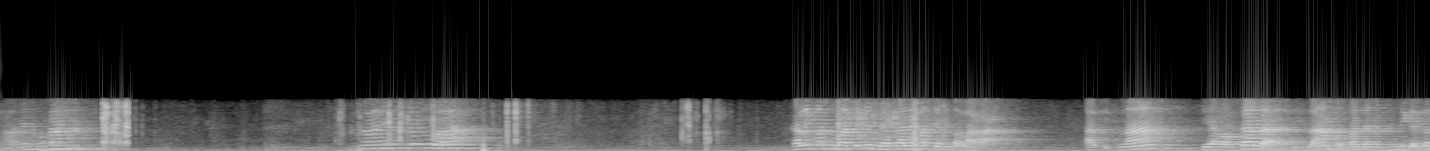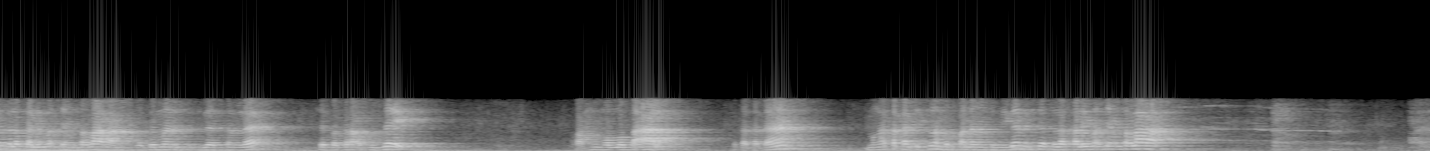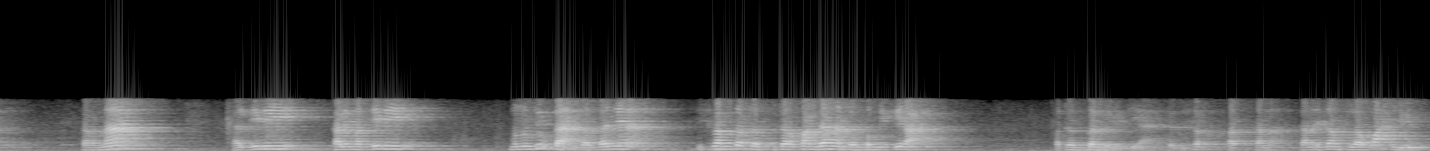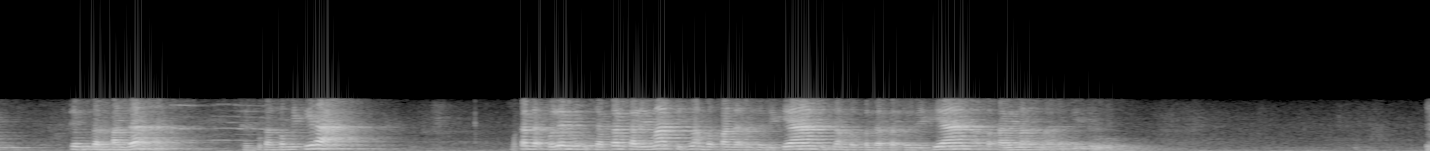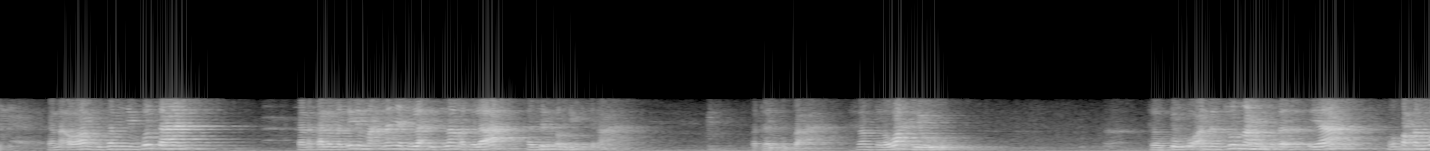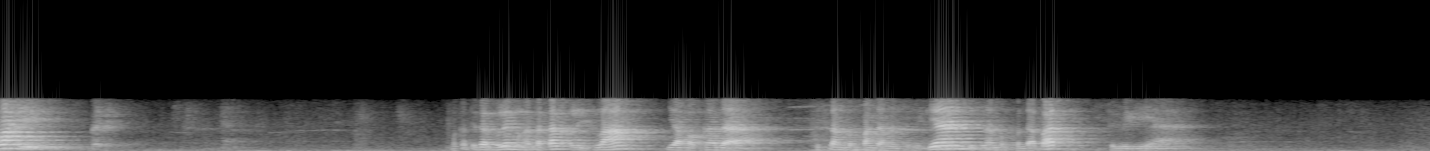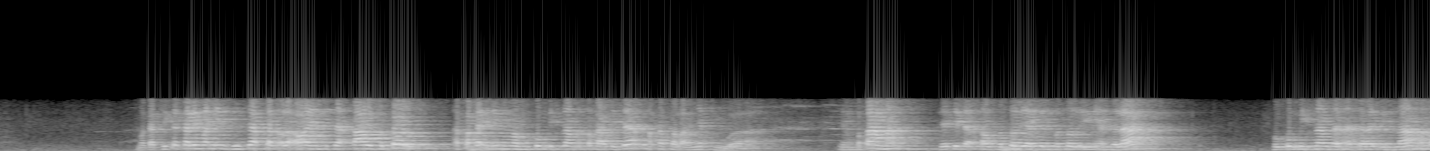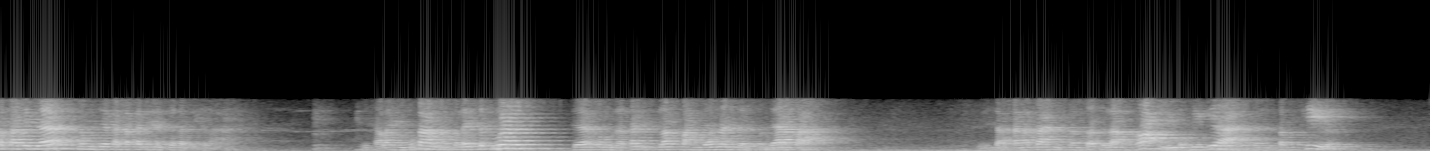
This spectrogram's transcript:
Kesalahan pertama. Kesalahan kedua, kalimat semacam ini adalah kalimat yang terlarang. Al-Islam ya rokada. Islam berpandangan demikian itu adalah kalimat yang terlarang. Bagaimana dijelaskan oleh Syekh Bakar Abu Zaid? Rahimahullah taala. Katakan mengatakan Islam berpandangan demikian itu adalah kalimat yang terlarang karena hal ini kalimat ini menunjukkan bahasanya Islam itu adalah sekedar pandangan dan pemikiran. Padahal bukan demikian. Jadi karena, karena Islam adalah wahyu. Dia bukan pandangan dan bukan pemikiran. Maka tidak boleh mengucapkan kalimat Islam berpandangan demikian, Islam berpendapat demikian, atau kalimat semacam itu. Karena orang bisa menyimpulkan karena kalimat ini maknanya adalah Islam adalah hasil pemikiran. Padahal bukan. Islam adalah wahyu. Dan Quran dan Sunnah yang merupakan wahyu. Maka tidak boleh mengatakan al-Islam ya hakada. Islam berpandangan demikian, Islam berpendapat demikian. Maka jika kalimat ini diucapkan oleh orang yang tidak tahu betul apakah ini memang hukum Islam atau tidak, maka salahnya dua. Yang pertama, dia tidak tahu betul yakin betul ini adalah hukum Islam dan ajaran Islam atau tidak, namun dia katakan ini ajaran Islam. Ini salah yang pertama. Salah yang kedua, dia menggunakan Islam pandangan dan pendapat. Ini seakan-akan Islam itu adalah wahyu pemikiran dan terkir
